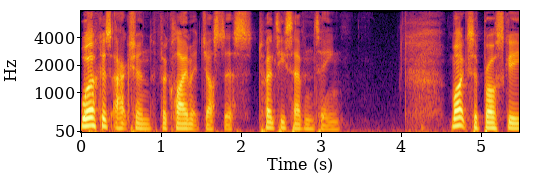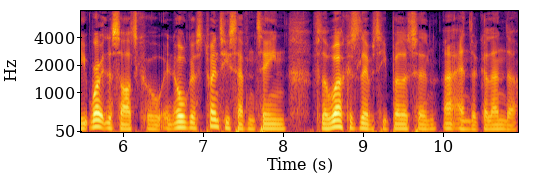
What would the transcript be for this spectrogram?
Workers' Action for Climate Justice 2017. Mike Zebrowski wrote this article in August 2017 for the Workers' Liberty Bulletin at Ende Gelände.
